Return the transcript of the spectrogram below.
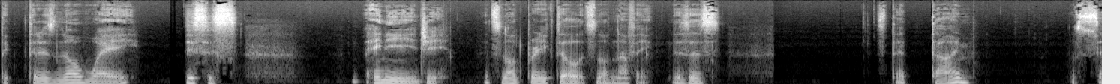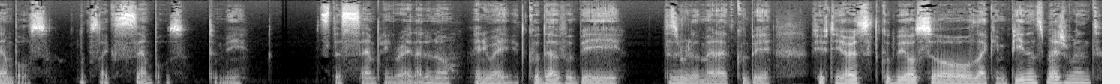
the, there is no way this is any EEG. It's not pre-ictal. It's not nothing. This is it's that time. The samples looks like samples to me. It's the sampling rate. I don't know. Anyway, it could ever be. Doesn't really matter. It could be 50 hertz. It could be also like impedance measurement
